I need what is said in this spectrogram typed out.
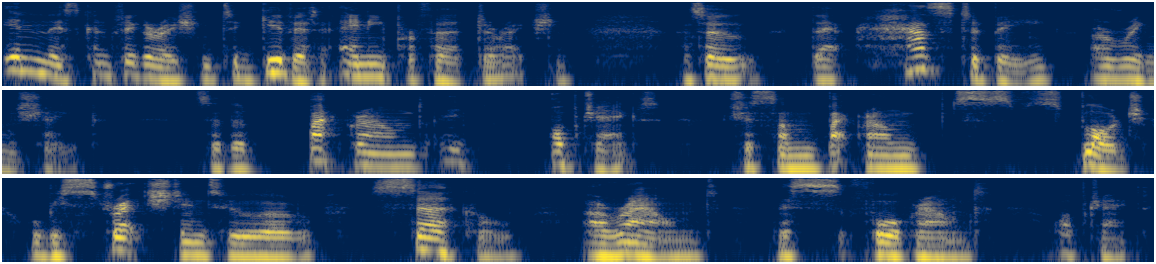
in this configuration to give it any preferred direction. And so there has to be a ring shape. So the background object, which is some background splodge, will be stretched into a circle around this foreground object.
